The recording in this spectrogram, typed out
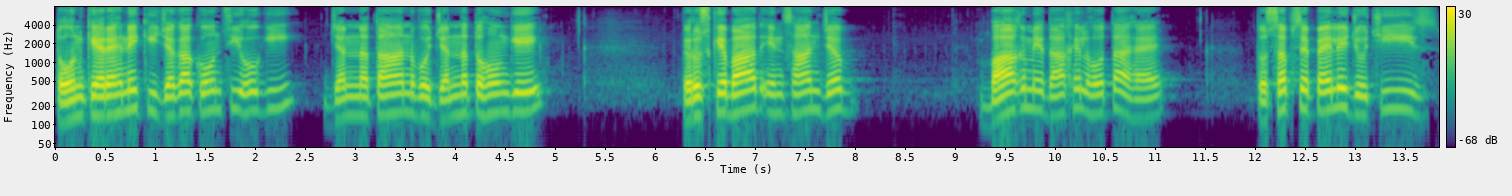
تو ان کے رہنے کی جگہ کون سی ہوگی؟ جنتان، وہ جنت ہوں گے۔ پھر اس کے بعد انسان جب باغ میں داخل ہوتا ہے، تو سب سے پہلے جو چیز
